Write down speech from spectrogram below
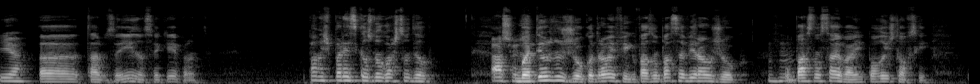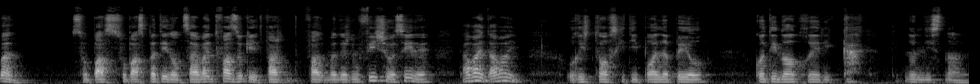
Yeah. Ah, estamos aí, não sei o quê, pronto. Pá, mas parece que eles não gostam dele. Achas? O Mateus no jogo contra o Benfica faz um passo a virar o jogo. Uhum. Um passo não sai bem para o Ristovski. Mano, se o passo, se o passo para ti não te sai bem, tu fazes o quê? Tu faz, faz, mandas num ficho ou assim, né? Tá bem, tá bem. O Ristovski tipo olha para ele, continua a correr e caga. Tipo, não lhe disse nada.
